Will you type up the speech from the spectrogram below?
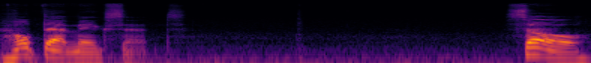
I hope that makes sense. So,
